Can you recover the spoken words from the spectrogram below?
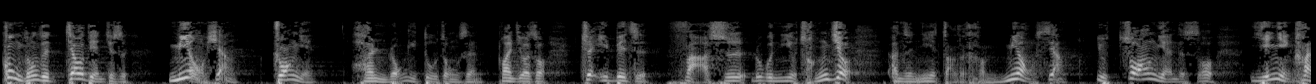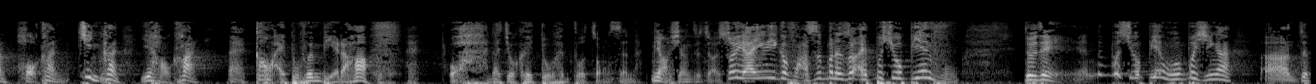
共同的焦点，就是妙相庄严，很容易度众生。换句话说，这一辈子法师，如果你有成就，按照你也长得很妙相又庄严的时候，远远看好看，近看也好看，哎，高矮不分别的哈，哎，哇，那就可以度很多众生了。妙相这种，所以啊，因为一个法师不能说哎不修边幅。对不对？那不修边幅不行啊！啊，这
